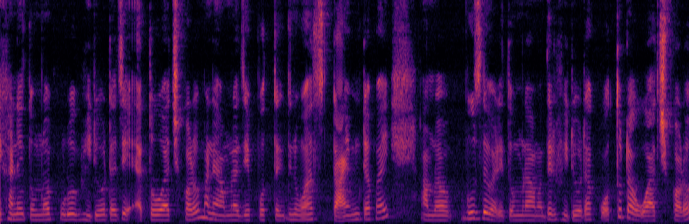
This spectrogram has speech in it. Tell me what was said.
এখানে তোমরা পুরো ভিডিওটা যে এত ওয়াচ করো মানে আমরা যে প্রত্যেক দিন ওয়াচ টাইমটা পাই আমরা বুঝতে পারি তোমরা আমাদের ভিডিওটা কতটা ওয়াচ করো।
